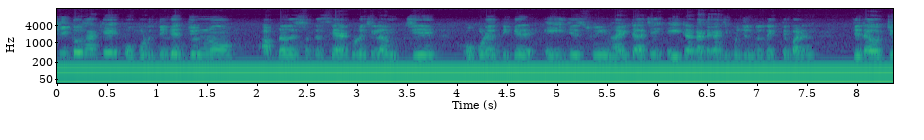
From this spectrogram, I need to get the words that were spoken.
ঠিকও থাকে, ওপরের দিকের জন্য আপনাদের সাথে শেয়ার করেছিলাম যে ওপরের দিকের এই যে সুইং হাইট আছে, এইটার কাছাকাছি পর্যন্ত দেখতে পারেন। যেটা হচ্ছে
